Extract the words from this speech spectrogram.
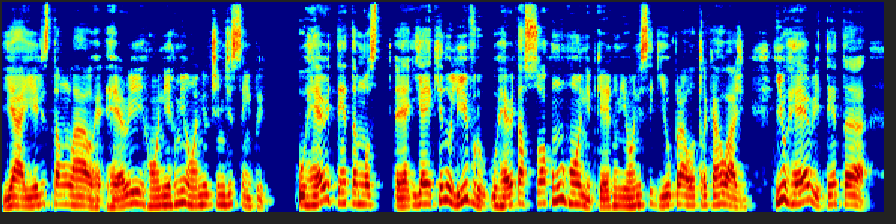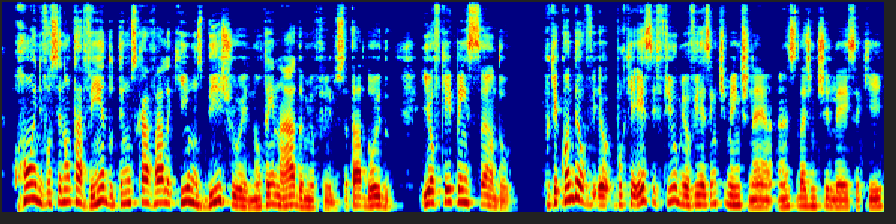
e aí eles estão lá, o Harry, Rony e Hermione, o time de sempre. O Harry tenta mostrar. É, e aí aqui no livro, o Harry tá só com o Rony, porque a Hermione seguiu para outra carruagem. E o Harry tenta. Rony, você não tá vendo? Tem uns cavalos aqui, uns bichos. Ele não tem nada, meu filho, você tá doido. E eu fiquei pensando, porque quando eu vi. Eu, porque esse filme eu vi recentemente, né? Antes da gente ler isso aqui.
